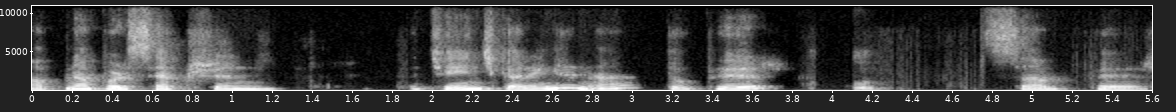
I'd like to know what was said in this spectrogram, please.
अपना परसेप्शन चेंज करेंगे ना तो फिर सब फिर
